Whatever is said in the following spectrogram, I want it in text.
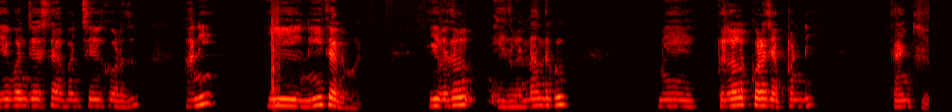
ఏ పని చేస్తే ఆ పని చేయకూడదు అని ఈ నీతి అనమాట. ఈ విధం ఇది విన్నందుకు మీ పిల్లలకు కూడా చెప్పండి. Thank you.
